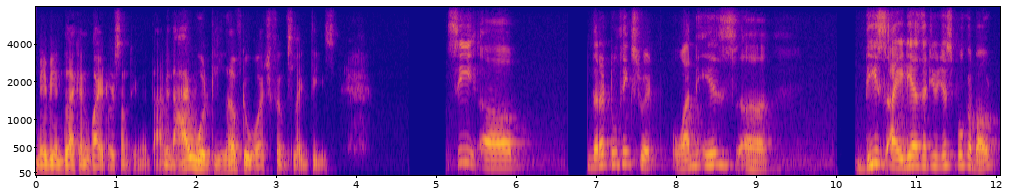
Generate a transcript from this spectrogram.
maybe in black and white or something like that. I mean, I would love to watch films like these. See, uh, there are two things to it. One is uh, these ideas that you just spoke about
